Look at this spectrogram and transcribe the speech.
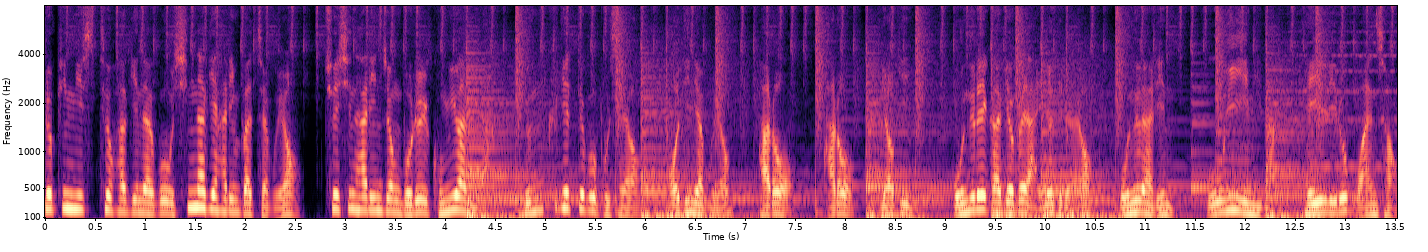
쇼핑 리스트 확인하고 신나게 할인받자고요. 최신 할인 정보를 공유합니다. 눈 크게 뜨고 보세요. 어디냐고요? 바로 바로 여기. 오늘의 가격을 알려드려요. 오늘 할인 5위입니다. 데일리룩 완성.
